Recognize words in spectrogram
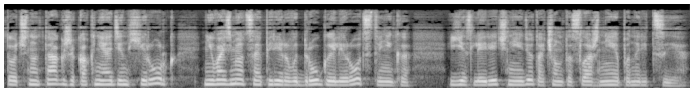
Точно так же, как ни один хирург не возьмется оперировать друга или родственника, если речь не идет о чем-то сложнее панориция.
